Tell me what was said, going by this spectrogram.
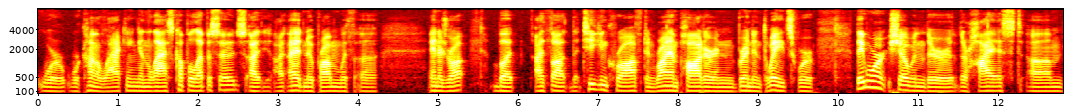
were, were kind of lacking in the last couple episodes. I, I had no problem with uh, Anna Diop, but I thought that Tegan Croft and Ryan Potter and Brenton Thwaites were they weren't showing their their highest um,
